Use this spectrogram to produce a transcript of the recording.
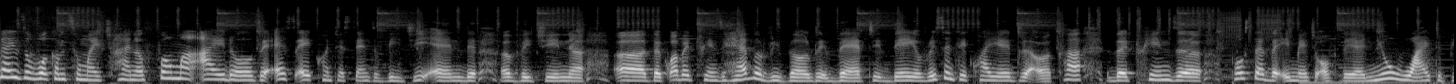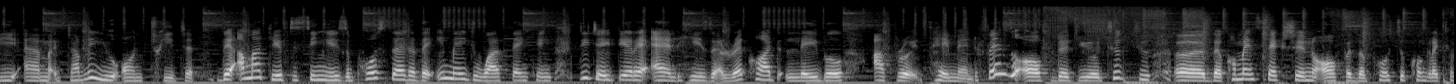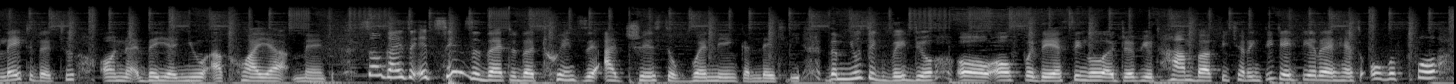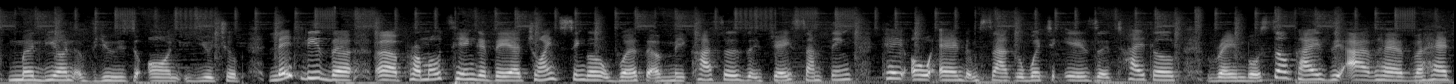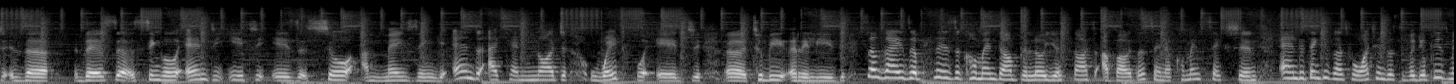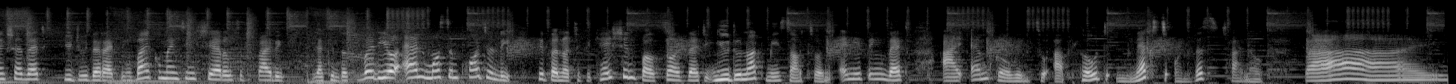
guys welcome to my channel former idols the sa contestant vg and uh, virginia uh, the Qwabe twins have revealed that they recently acquired a car. The twins uh, posted the image of their new white bmw on twitter. The ama gift singers posted the image while thanking dj Tira and his record label afro afrotainment. Fans of the duo took to uh, the comment section of the post to congratulate the two on their new acquirement. So, guys, it seems that the twins are just winning lately. The music video uh, of their single debut Hamba featuring DJ Tira has over 4 million views on YouTube. Lately, the uh, promoting their joint single with Mi Casa's J Something KO and Msaki, which is titled Rainbow. So, guys, I have had the this uh, single and it is so amazing and i cannot wait for it uh, to be released. So guys uh, please comment down below your thoughts about this in the comment section. And thank you guys for watching this video. Please make sure that you do the right thing by commenting sharing subscribing liking this video and most importantly hit the notification bell so that you do not miss out on anything that i am going to upload next on this channel. Bye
